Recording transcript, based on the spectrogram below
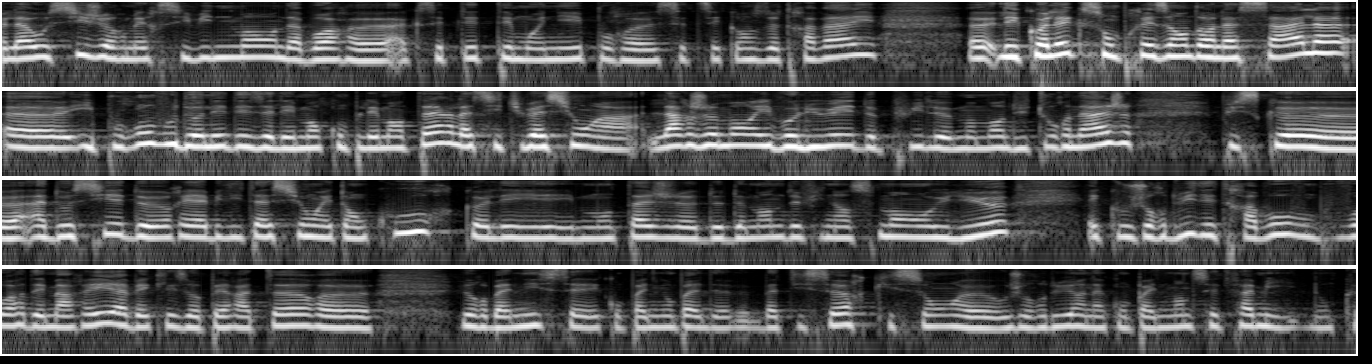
là aussi je remercie vivement d'avoir euh, accepté de témoigner pour euh, cette séquence de travail. Euh, les collègues sont présents dans la salle, ils pourront vous donner des éléments complémentaires. La situation a largement évolué depuis le moment du tournage, puisque un dossier de réhabilitation est en cours, que les montages de demandes de financement ont eu lieu et qu'aujourd'hui des travaux vont pouvoir démarrer avec les opérateurs urbanistes et compagnons bâtisseurs qui sont aujourd'hui en accompagnement de cette famille. Donc,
